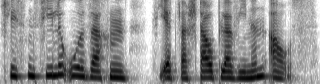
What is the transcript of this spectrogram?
schließen viele Ursachen, wie etwa Staublawinen, aus.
